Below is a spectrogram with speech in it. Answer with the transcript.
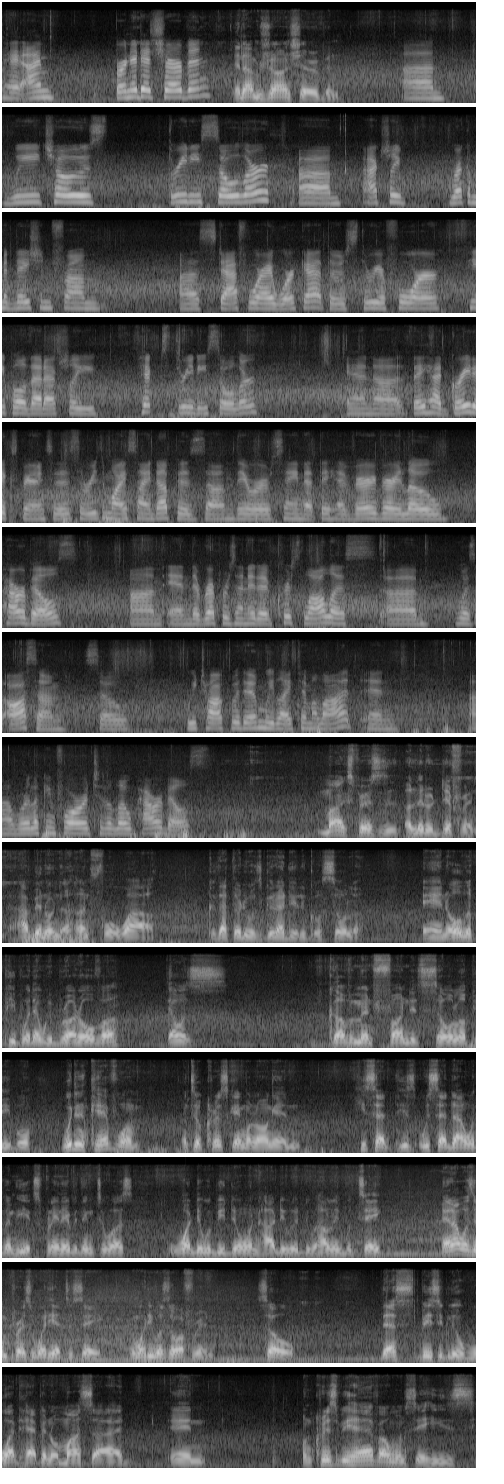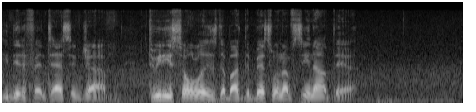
Okay, I'm Bernadette Shervin. And I'm Jean Shervin. Um, we chose 3D Solar, um, actually recommendation from uh, staff where I work at. There's three or four people that actually picked 3D Solar and uh, they had great experiences. The reason why I signed up is um, they were saying that they had very, very low power bills um, and the representative, Chris Lawless, um, was awesome. So we talked with him, we liked him a lot, and uh, we're looking forward to the low power bills. My experience is a little different. I've been on the hunt for a while because I thought it was a good idea to go solar. And all the people that we brought over, that was government funded solar people, we didn't care for them until Chris came along and he said, we sat down with him, he explained everything to us, what they would be doing, how they would do, it, how long it would take. And I was impressed with what he had to say and what he was offering. So that's basically what happened on my side. And on Chris' behalf, I want to say he's he did a fantastic job. 3D Solar is about the best one I've seen out there.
